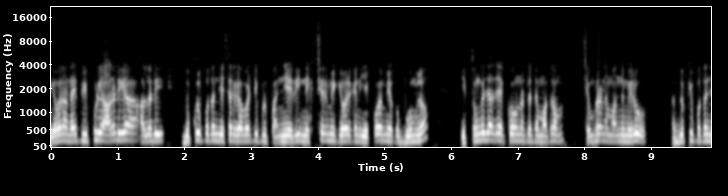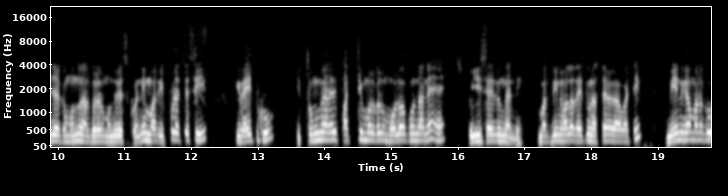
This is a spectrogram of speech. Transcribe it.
ఎవరైనా రైతులు ఇప్పుడు ఆల్రెడీగా ఆల్రెడీ దుక్కులు పోతం చేశారు కాబట్టి ఇప్పుడు పనిచేయదు నెక్స్ట్ ఇయర్ మీకు ఎవరికైనా ఎక్కువ మీ యొక్క భూమిలో ఈ తుంగ జాతి ఎక్కువ ఉన్నట్లయితే మాత్రం చెంపురనే మందు మీరు దుక్కి పొతం చేయక ముందు నలభై రోజుల ముందు వేసుకోండి. మరి ఇప్పుడు వచ్చేసి ఈ రైతుకు ఈ తుంగ అనేది పత్తి మొలకలు మొలవకుండానే ఈ సైజు ఉందండి. మరి దీనివల్ల రైతుకు నష్టమే కాబట్టి మెయిన్గా మనకు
